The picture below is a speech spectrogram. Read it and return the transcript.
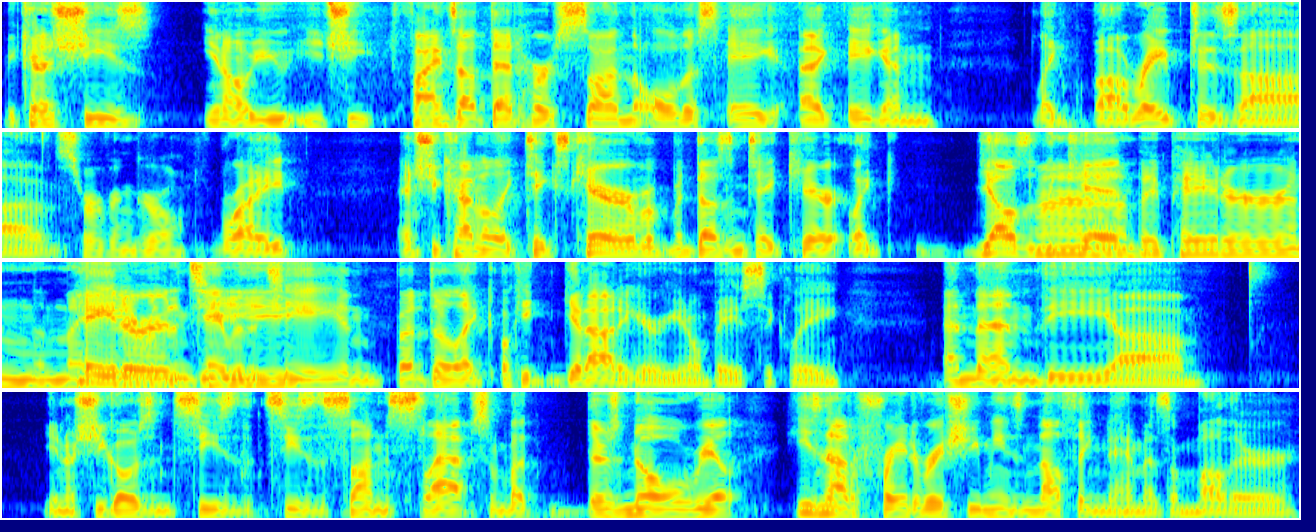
because she's you know you, you she finds out that her son, the oldest Ag- Ag- Aegon, like uh, raped his uh, Servant girl. right, and she kind of like takes care of it, but doesn't take care like yells at the Uh, kid they paid her and then they paid gave her her the and gave her the tea. tea and but they're like okay get out of here you know basically and then the um you know she goes and sees sees the son slaps him but there's no real he's not afraid of her. She means nothing to him as a mother.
